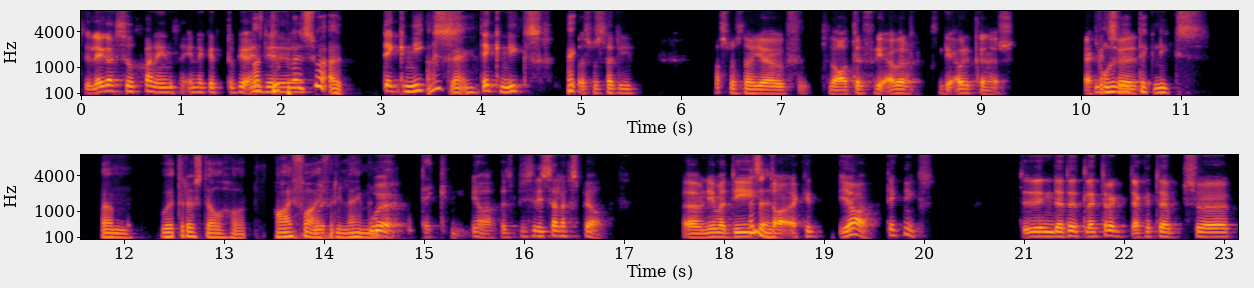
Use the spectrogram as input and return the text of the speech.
toe gaan en en ek het op die Was einde Duplo so oud? tegnieks Okay. tegnieks Ek- was mos nou die was mos nou jou later vir die ouer vir die ouer kinders. Ek het so so, tegnieks um Wotro stel gehad. Hi-fi vir die layman. o tegniek. Ja, dit is presies dieselfde gespel. Ehm um, nee, maar die daar ek het ja, tegnieks. En dit het letterlik ek het 'n so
